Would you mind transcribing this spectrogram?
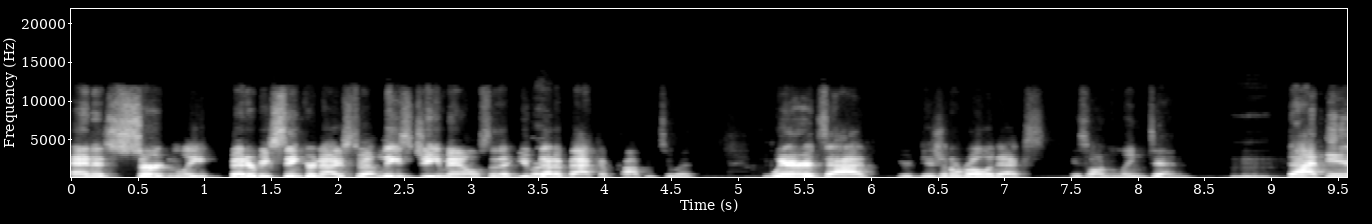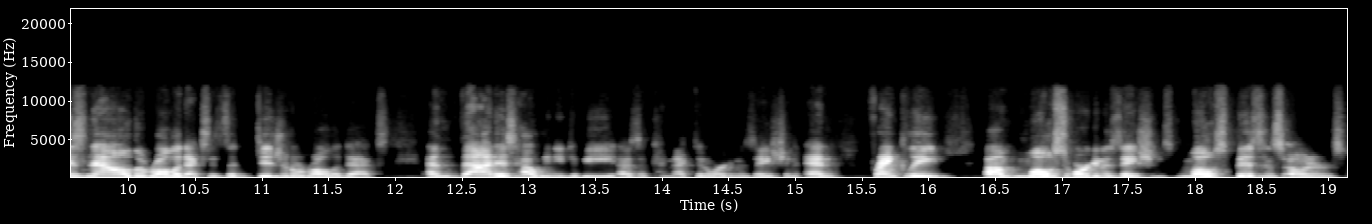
And it's certainly better be synchronized to at least Gmail so that you've right. got a backup copy to it. Where it's at, your digital Rolodex is on LinkedIn. Mm. That is now the Rolodex. It's a digital Rolodex. And that is how we need to be as a connected organization. And frankly, um, most organizations, most business owners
